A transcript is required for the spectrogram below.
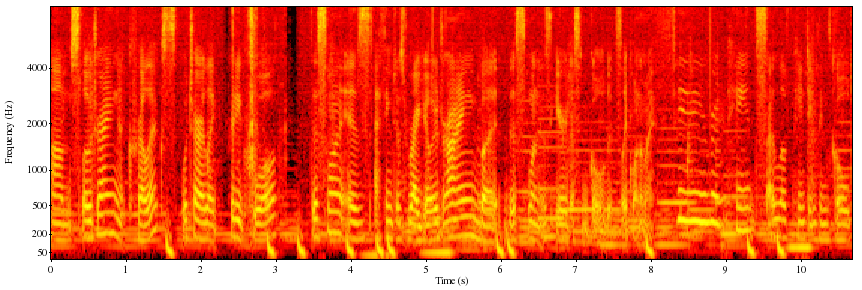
um, slow drying acrylics, which are like pretty cool. This one is, I think, just regular drying, but this one is iridescent gold. It's like one of my favorite paints. I love painting things gold.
